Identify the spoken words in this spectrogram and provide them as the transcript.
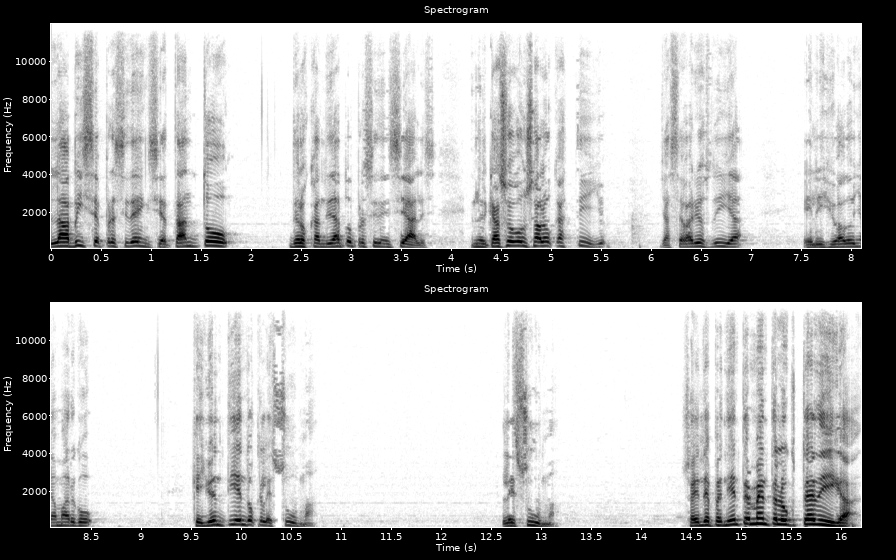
la vicepresidencia, tanto de los candidatos presidenciales. En el caso de Gonzalo Castillo, ya hace varios días, eligió a doña Margot, que yo entiendo que le suma, le suma. O sea, independientemente de lo que usted diga,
